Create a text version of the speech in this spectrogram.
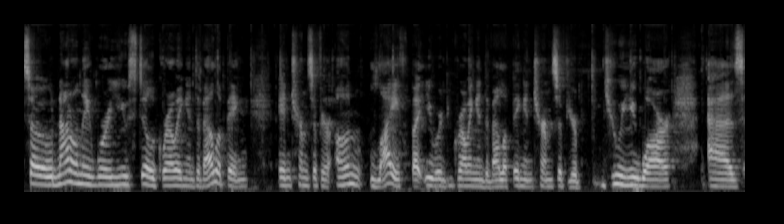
So not only were you still growing and developing in terms of your own life, but you were growing and developing in terms of your who you are as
